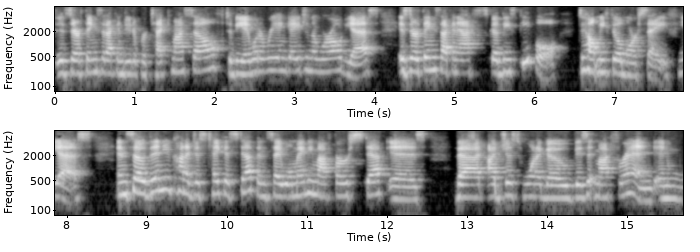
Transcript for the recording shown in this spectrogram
is there things that I can do to protect myself to be able to re-engage in the world? Yes. Is there things I can ask of these people to help me feel more safe? Yes. And so then you kind of just take a step and say, well, maybe my first step is that I just want to go visit my friend and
